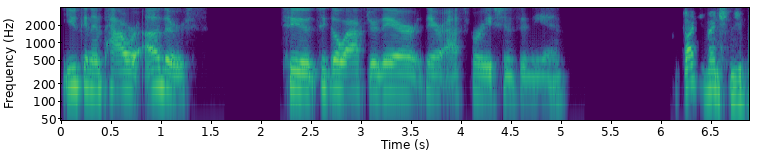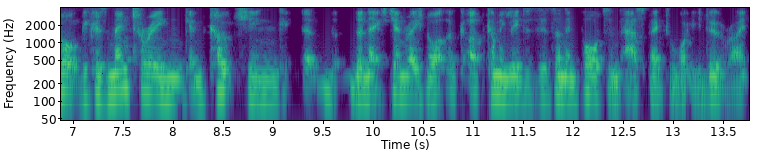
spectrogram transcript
you can empower others to to go after their their aspirations in the end. Glad you mentioned your book because mentoring and coaching uh, the next generation or upcoming leaders is an important aspect of what you do right?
